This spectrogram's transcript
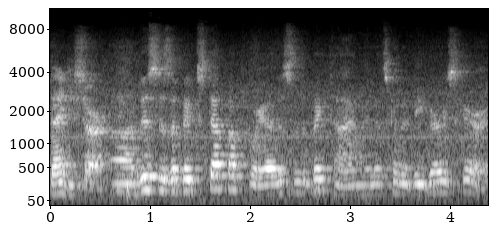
Thank you, sir. Uh, this is a big step up for you. This is a big time, and it's going to be very scary.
